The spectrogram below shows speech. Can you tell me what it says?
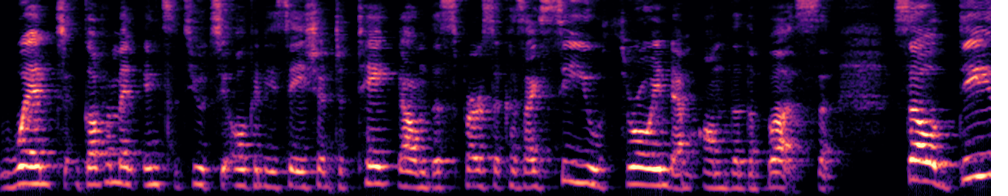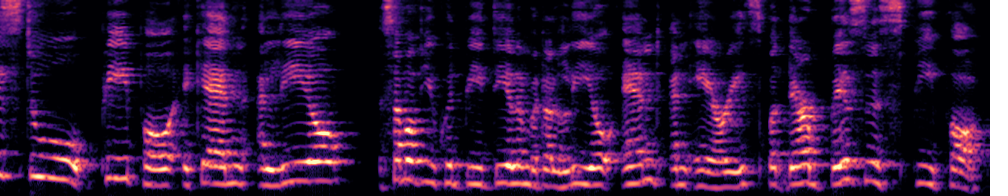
with government institutes, organization to take down this person because I see you throwing them under the bus. So these two people, again, a Leo some of you could be dealing with a Leo and an Aries, but they're business people.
